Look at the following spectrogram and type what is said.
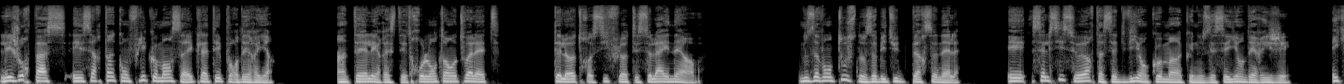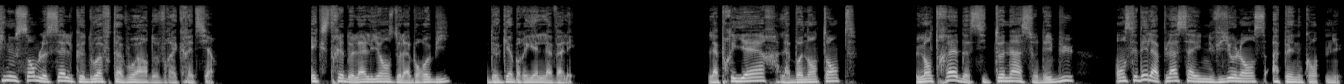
Les jours passent et certains conflits commencent à éclater pour des riens. Un tel est resté trop longtemps aux toilettes, tel autre sifflote et cela énerve. Nous avons tous nos habitudes personnelles, et celles-ci se heurtent à cette vie en commun que nous essayons d'ériger, et qui nous semble celle que doivent avoir de vrais chrétiens. Extrait de l'Alliance de la brebis de Gabriel Lavallée. La prière, la bonne entente, l'entraide si tenace au début ont cédé la place à une violence à peine contenue.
